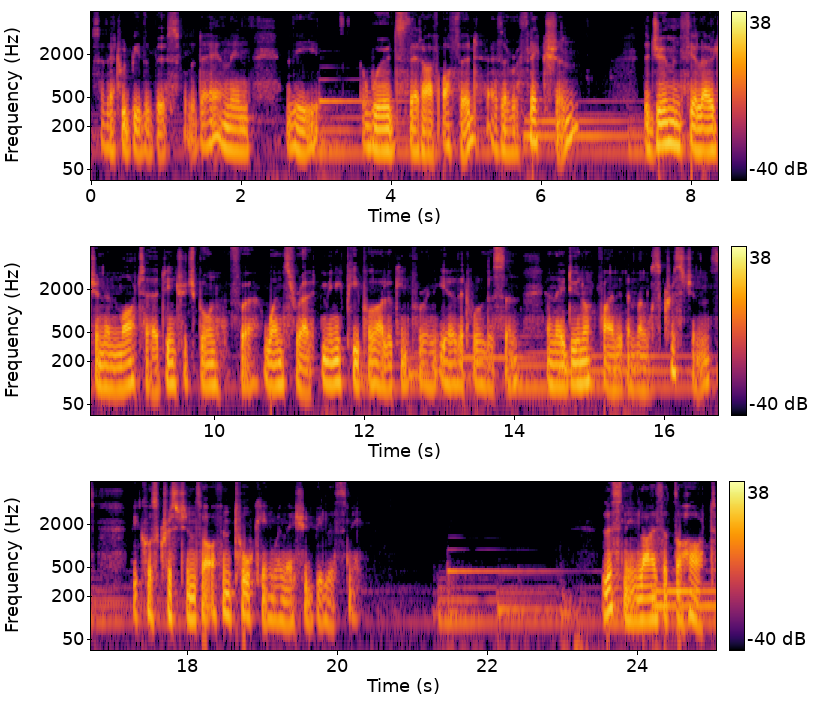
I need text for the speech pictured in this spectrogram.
So that would be the verse for the day, and then the words that I've offered as a reflection. The German theologian and martyr Dietrich Bonhoeffer once wrote, Many people are looking for an ear that will listen, and they do not find it amongst Christians because Christians are often talking when they should be listening. Listening lies at the heart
